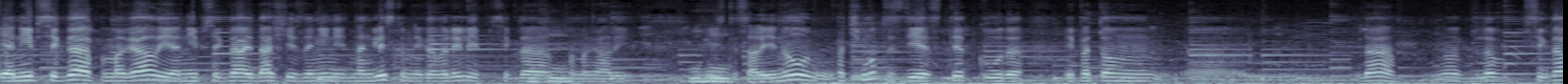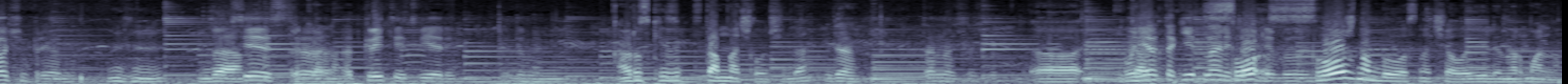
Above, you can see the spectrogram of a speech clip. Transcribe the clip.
и они всегда помогали, и они всегда, и даже если они на английском не говорили, всегда Мгм. помогали. И Мгм. сказали, ну, почему ты здесь, ты откуда? И потом, э, да, ну, для- всегда очень приятно. Мгм. Да. Все э, открытые двери, я думаю. А русский язык ты там начал учить, да? Да, там начался. А, и У меня такие планы Сло- не было. Сложно было сначала или нормально?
